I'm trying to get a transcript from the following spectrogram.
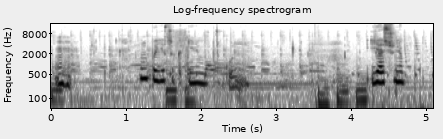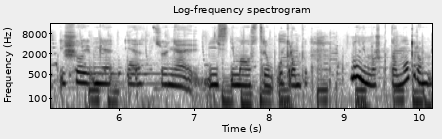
Угу. Ну и появятся какие-нибудь прикольные. Я сегодня еще мне я сегодня не снимала стрим утром, ну немножко там утром.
